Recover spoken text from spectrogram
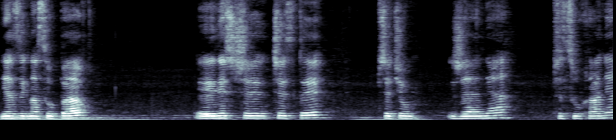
Język na supeł. Niższy, czysty. Przeciążenie. Przesłuchanie.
